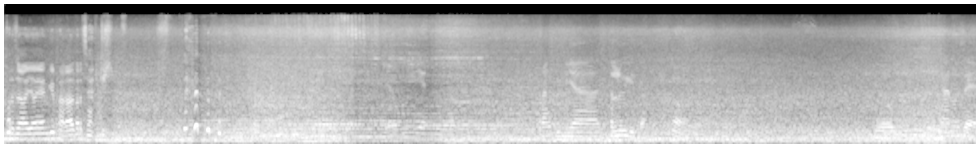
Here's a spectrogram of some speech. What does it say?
percaya yang ki bakal terjadi. Ya mungkin perang dunia telu gitu. Oh. Yo nganu sih.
